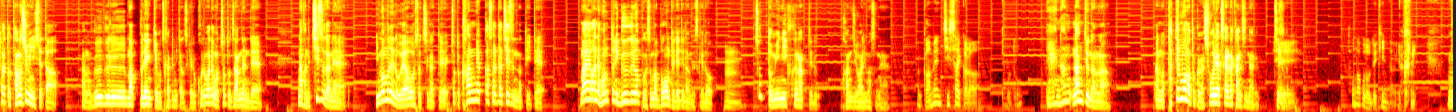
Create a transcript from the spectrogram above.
とあと楽しみにしてた、あの、Google マップ連携も使ってみたんですけど、これはでもちょっと残念で、なんかね、地図がね、今までの WearOS と違って、ちょっと簡略化された地図になっていて、前はね、本当に Google マップがそのままボーンって出てたんですけど、ーうん。ちょっと見にくくなってる感じはありますね。画面小さいからってこと？えー、なん、なんて言うんだろうな。あの、建物とかが省略された感じになる。地図が。えーそんなことできんだ、逆に。う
